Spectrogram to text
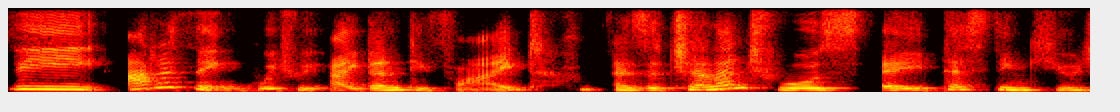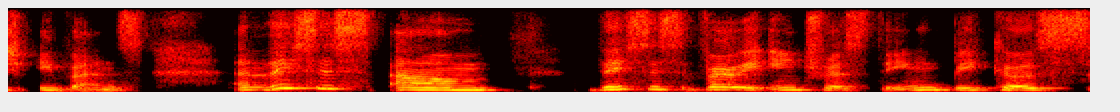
The other thing which we identified as a challenge was a testing huge events. And this is um, this is very interesting because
